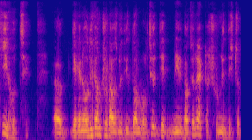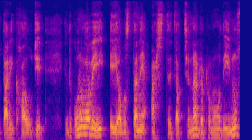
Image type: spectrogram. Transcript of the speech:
কি হচ্ছে? যেখানে অধিকাংশ রাজনৈতিক দল বলছে যে নির্বাচনে একটা সুনির্দিষ্ট তারিখ হওয়া উচিত। কিন্তু কোনোভাবেই এই অবস্থানে আসতে চাচ্ছেন না ডক্টর মোহাম্মদ ইউনুস।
